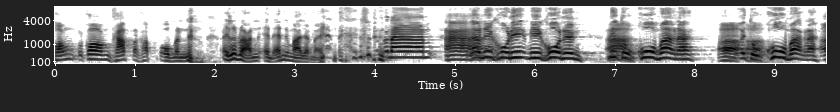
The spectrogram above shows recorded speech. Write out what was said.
ของกองทัพอะครับโอ้มัน ไอ้รัฐประหารแอนแอนนี่มาจากไหน นานอ่า แล้วนี่คู่นี้มีคู่หนึ่งนี่อ่าถูกคู่มากนะเออไม่ถูกคู่มากนะเอ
